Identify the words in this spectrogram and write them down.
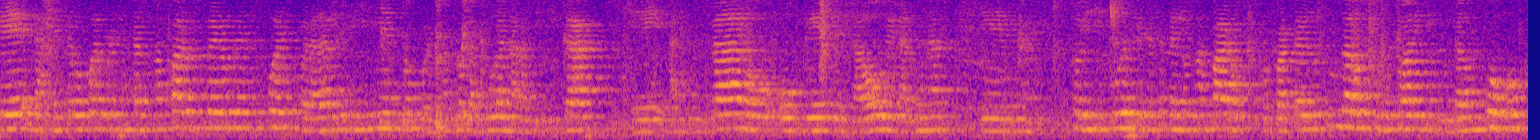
que la gente no puede presentar sus amparos, pero que después, para darle seguimiento, por ejemplo, que acudan a ratificar eh, al juzgado o que desahoguen algunas eh, solicitudes que se hacen en los amparos por parte de los juzgados, pues eso ha dificultado un poco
